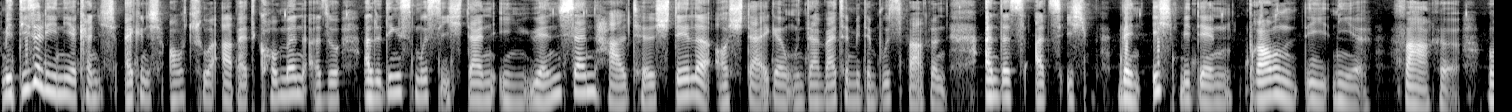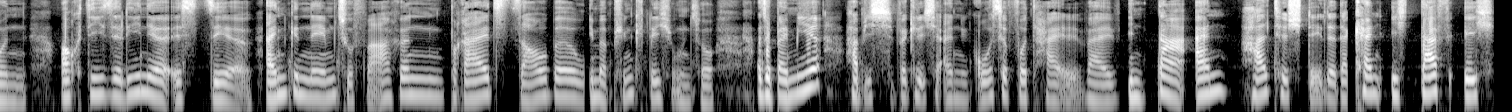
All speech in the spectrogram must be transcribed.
Mit dieser Linie kann ich eigentlich auch zur Arbeit kommen. Also allerdings muss ich dann in Yuanshan Haltestelle aussteigen und dann weiter mit dem Bus fahren. Anders als ich, wenn ich mit der braunen Linie fahre. Und auch diese Linie ist sehr angenehm zu fahren, breit, sauber, immer pünktlich und so. Also bei mir habe ich wirklich einen großen Vorteil, weil in Da'an Haltestelle, da kann ich, darf ich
